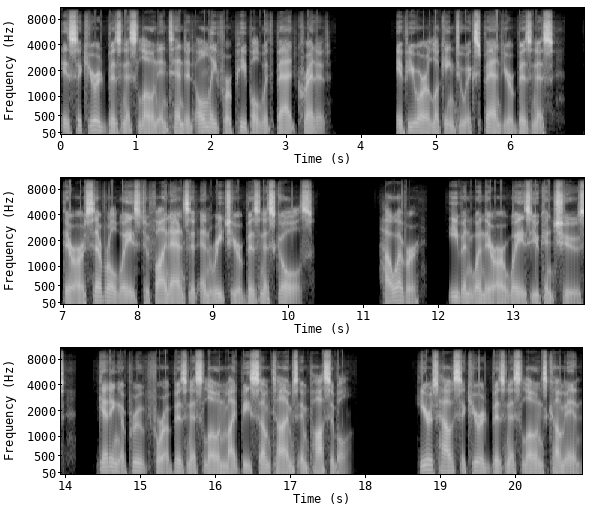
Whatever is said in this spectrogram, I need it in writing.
Is secured business loan intended only for people with bad credit? If you are looking to expand your business, there are several ways to finance it and reach your business goals. However, even when there are ways you can choose, getting approved for a business loan might be sometimes impossible. Here's how secured business loans come in.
